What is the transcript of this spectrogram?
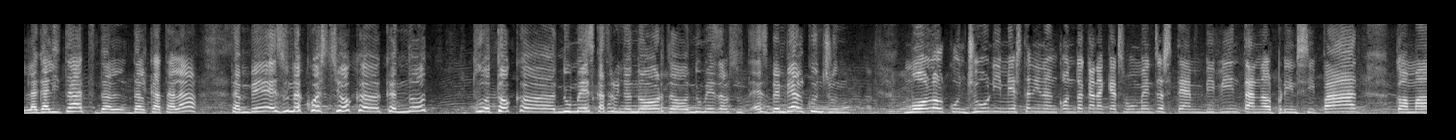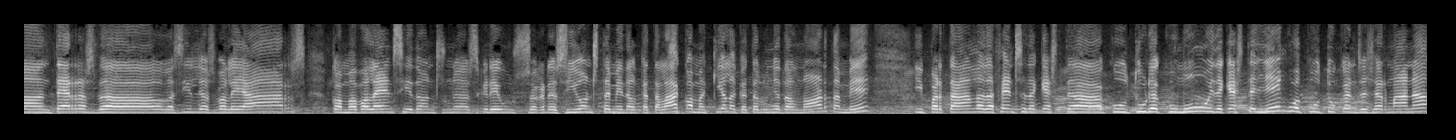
legalitat del, del català. També és una qüestió que, que no toca només Catalunya Nord o només el sud, és ben bé el conjunt. Molt el conjunt i més tenint en compte que en aquests moments estem vivint tant al Principat com en terres de les Illes Balears, com a València doncs, unes greus agressions també del català, com aquí a la Catalunya del Nord també, i per tant la defensa d'aquesta cultura comú i d'aquesta llengua cultura que ens agermana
